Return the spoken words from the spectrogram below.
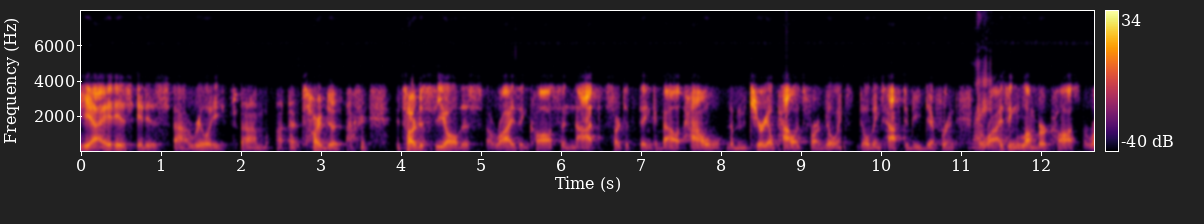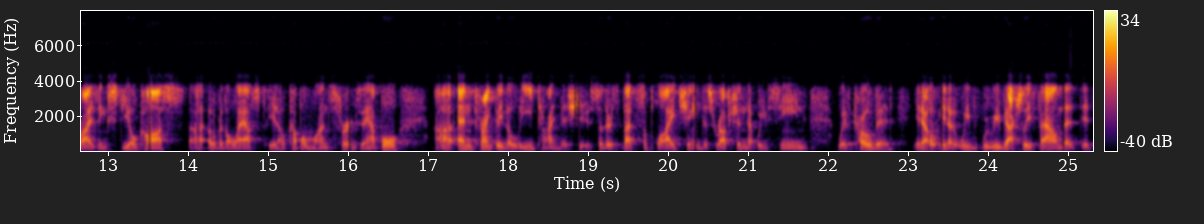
Yeah, it is. It is uh, really. Um, uh, it's hard to. It's hard to see all this uh, rising costs and not start to think about how the material palettes for our buildings buildings have to be different. Right. The rising lumber costs, the rising steel costs uh, over the last you know couple months, for example, uh, and frankly the lead time issues. So there's that supply chain disruption that we've seen with COVID. You know, you know, we've we've actually found that it's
